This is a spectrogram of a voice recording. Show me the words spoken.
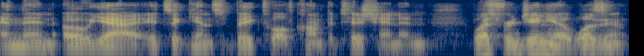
And then, oh, yeah, it's against Big 12 competition. And West Virginia wasn't,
